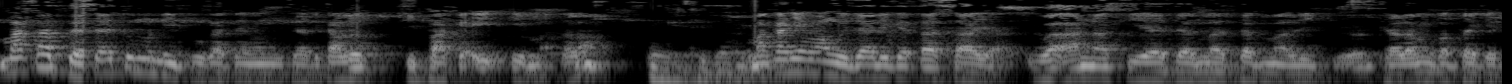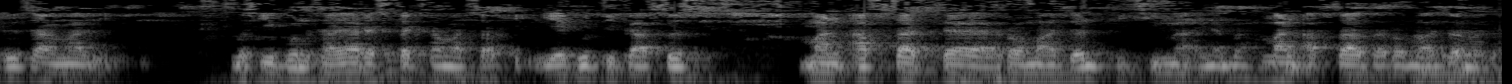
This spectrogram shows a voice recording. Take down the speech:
Maka bahasa itu menipu kata Imam Ghazali kalau dipakai iktimat, toh? Makanya Imam Ghazali kata saya, wa ana fi hadzal madzhab maliki. Dalam konteks itu saya malik. Meskipun saya respect sama Syafi'i, yaitu di kasus man afsada Ramadan di jima ini apa? Man afsada Ramadan.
